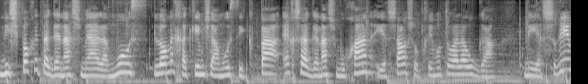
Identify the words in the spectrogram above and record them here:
נשפוך את הגנש מעל המוס, לא מחכים שהמוס יקפא, איך שהגנש מוכן, ישר שופכים אותו על העוגה. מיישרים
